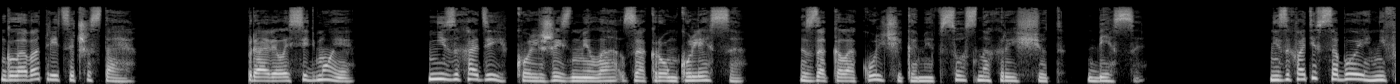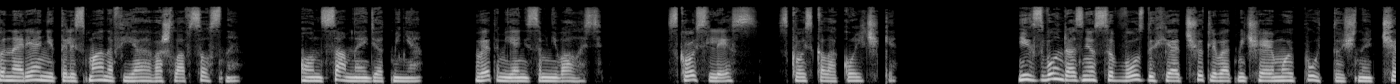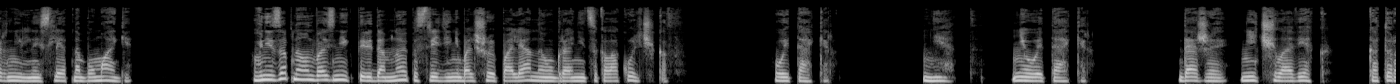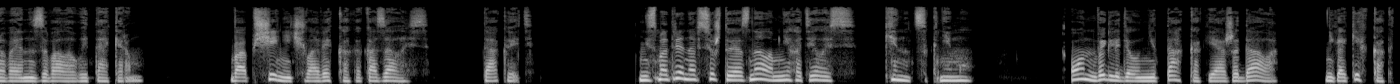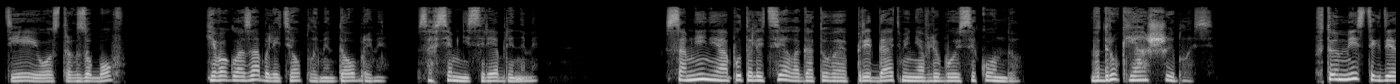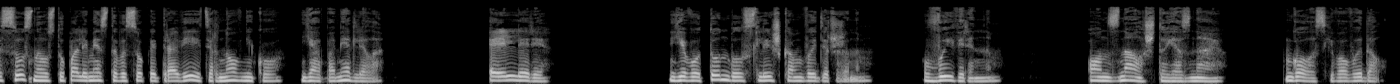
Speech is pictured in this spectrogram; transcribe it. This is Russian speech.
Глава 36. Правило седьмое. Не заходи, коль жизнь мила, за кромку леса. За колокольчиками в соснах рыщут бесы. Не захватив с собой ни фонаря, ни талисманов, я вошла в сосны. Он сам найдет меня. В этом я не сомневалась. Сквозь лес, сквозь колокольчики. Их звон разнесся в воздухе, отчетливо отмечая мой путь, точно чернильный след на бумаге. Внезапно он возник передо мной посреди небольшой поляны у границы колокольчиков. Уитакер. Нет, не Уитакер. Даже не человек, которого я называла Уитакером. Вообще не человек, как оказалось. Так ведь? Несмотря на все, что я знала, мне хотелось кинуться к нему. Он выглядел не так, как я ожидала. Никаких когтей и острых зубов. Его глаза были теплыми, добрыми, совсем не серебряными. Сомнения опутали тело, готовое предать меня в любую секунду. Вдруг я ошиблась. В том месте, где сосны уступали место высокой траве и терновнику, я помедлила. Эллери. Его тон был слишком выдержанным, выверенным. Он знал, что я знаю. Голос его выдал.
